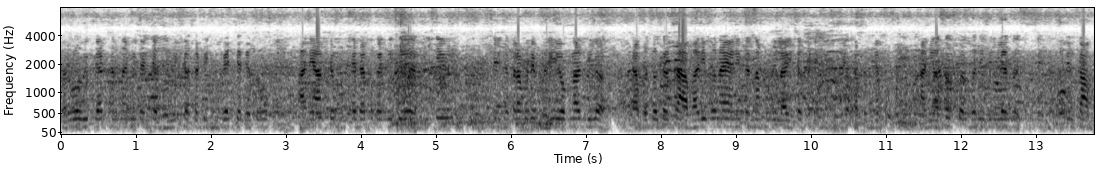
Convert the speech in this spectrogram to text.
सर्व विद्यार्थ्यांना मी त्यांच्या भविष्यासाठी शुभेच्छा देतो. आणि आमच्या मुख्याध्यापकांनी जे अतिशय शिक्षण क्षेत्रामध्ये भरी योगदान दिलं त्याबद्दल त्यांचा आभारी पण आहे आणि त्यांना पुढील आयुष्यासाठी शुभेच्छा पण देतो. आणि असंच परभणी जिल्ह्याचं शिक्षण काम.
